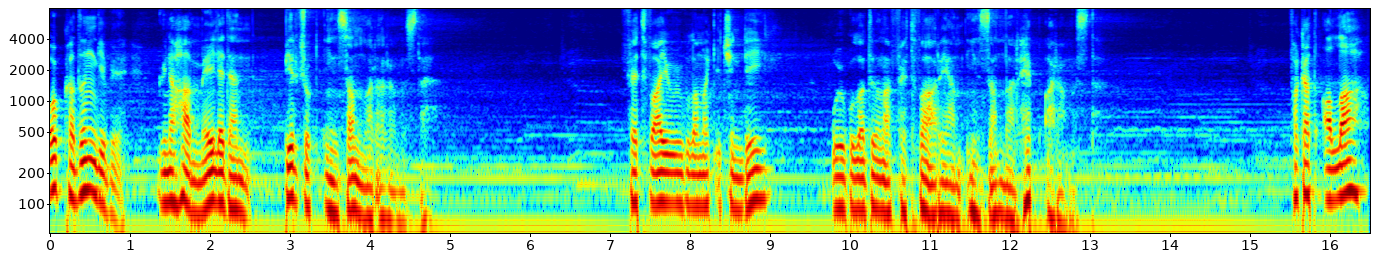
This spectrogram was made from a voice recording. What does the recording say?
O kadın gibi günaha meyleden birçok insan var aramızda. Fetvayı uygulamak için değil, uyguladığına fetva arayan insanlar hep aramızda. Fakat Allah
